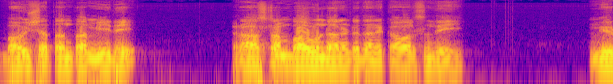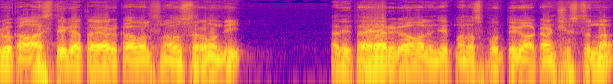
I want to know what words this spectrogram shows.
భవిష్యత్ అంతా మీదే. రాష్ట్రం బాగుండాలంటే దానికి కావాల్సింది మీరు ఒక ఆస్తిగా తయారు కావాల్సిన అవసరం ఉంది. అది తయారు కావాలని చెప్పి మనస్ఫూర్తిగా ఆకాంక్షిస్తున్నా.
